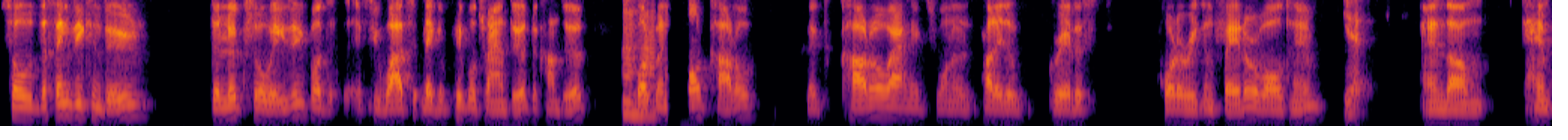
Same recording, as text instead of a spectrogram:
So the things he can do, they look so easy, but if you watch it, like if people try and do it, they can't do it. But Mhm. when he fought Cotto, like Cotto, I think is one of probably the greatest Puerto Rican fighter of all time Yeah. and um him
